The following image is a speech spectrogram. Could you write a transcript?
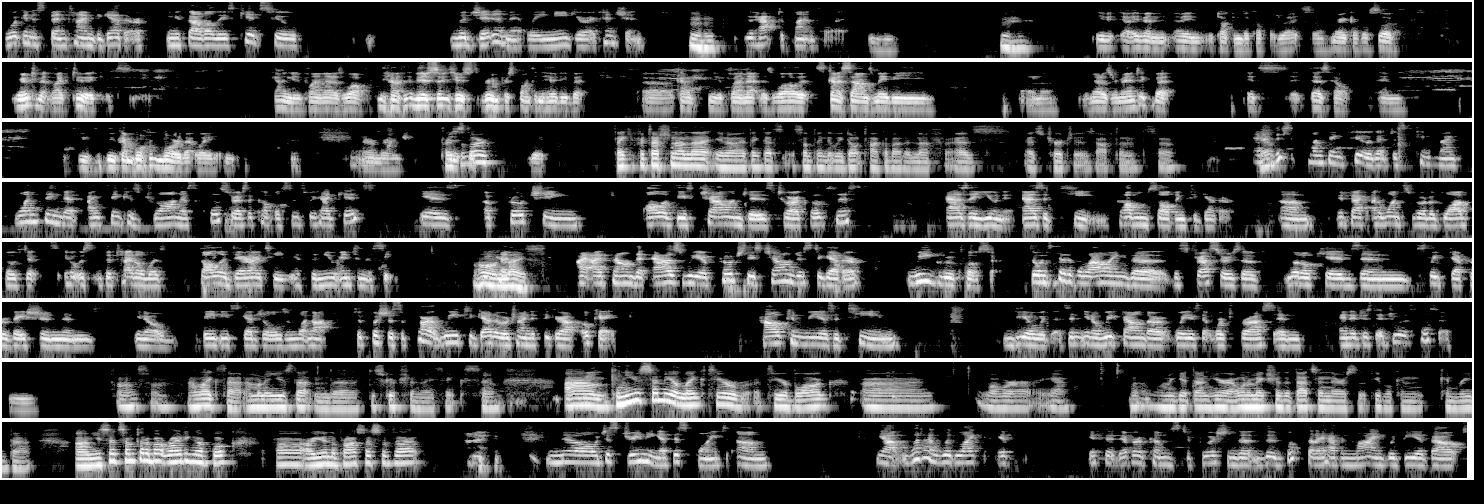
we're going to spend time together and you've got all these kids who legitimately need your attention mm-hmm. you have to plan for it mm-hmm. Mm-hmm. Even, i mean we're talking to couples right so married couples so your intimate life too it's kind of need to plan that as well. You know, I mean, there's, there's room for spontaneity, but uh, kind of need to plan that as well. It kind of sounds maybe, I don't know, not as romantic, but it's it does help, and we become more and more that way in, in our marriage. Praise the Lord. Wait. Thank you for touching on that. You know, I think that's something that we don't talk about enough as as churches often. So and yeah. this is one thing too that just came to mind. One thing that I think has drawn us closer as a couple since we had kids is approaching all of these challenges to our closeness as a unit, as a team, problem solving together. Um, in fact, I once wrote a blog post. It, it was the title was "Solidarity is the New Intimacy." Oh, because nice! I, I found that as we approach these challenges together, we grew closer. So instead of allowing the the stressors of little kids and sleep deprivation and you know baby schedules and whatnot to push us apart we together were trying to figure out okay how can we as a team deal with this? And you know we found our ways that worked for us and and it just it drew us closer. Mm. awesome. I like that. I'm going to use that in the description i think so. Um can you send me a link to your to your blog uh while we're yeah when we get done here. I want to make sure that that's in there so that people can can read that. Um, you said something about writing a book. Uh, are you in the process of that? no, just dreaming at this point. Um, yeah, what I would like if if it ever comes to fruition, the the book that I have in mind would be about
